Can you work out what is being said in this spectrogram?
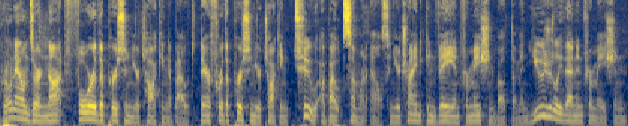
pronouns are not for the person you're talking about. They're for the person you're talking to about someone else, and you're trying to convey information about them. And usually that information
